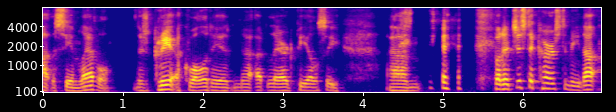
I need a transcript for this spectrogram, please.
at the same level. There's great equality in, uh, at Laird PLC. Um, but it just occurs to me that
